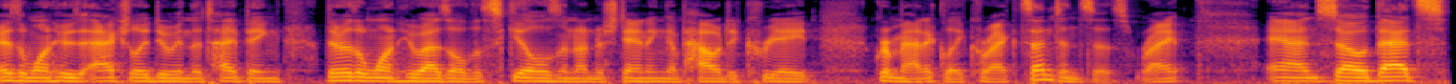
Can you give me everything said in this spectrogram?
is the one who's actually doing the typing. They're the one who has all the skills and understanding of how to create grammatically correct sentences, right? And so that's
